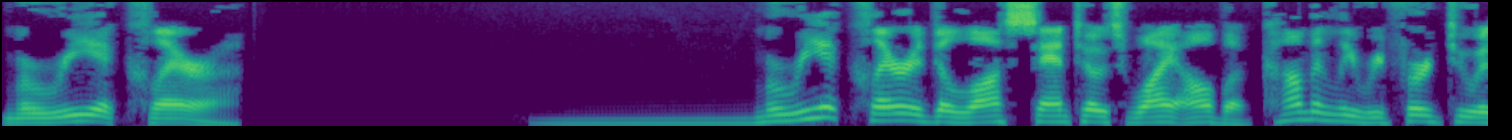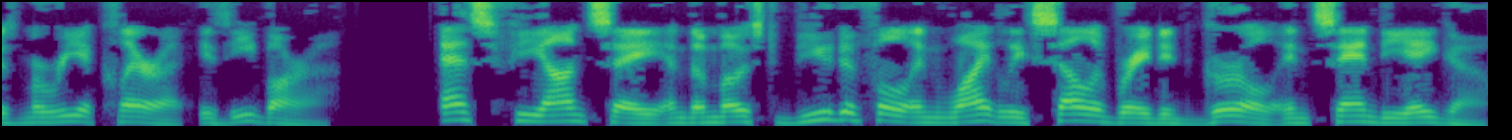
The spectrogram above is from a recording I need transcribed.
Maria Clara Maria Clara de los Santos y Alba, commonly referred to as Maria Clara, is Ibarra. S fiancé and the most beautiful and widely celebrated girl in San Diego.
